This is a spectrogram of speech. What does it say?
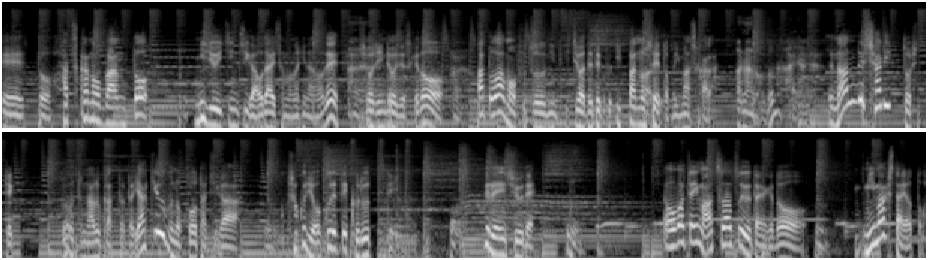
えーっと20日の晩と21日がお大師様の日なのではい精進料理ですけどはいあとはもう普通に一話出てくる一般の生徒もいますからあ、なるほどね。はいはいはい。でなんでシャリッとしてグーッとなるかって言ったら野球部の子たちが食事遅れてくるっていう。で練習で。うん。おばちゃん今熱々言うたんやけど見ましたよと。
